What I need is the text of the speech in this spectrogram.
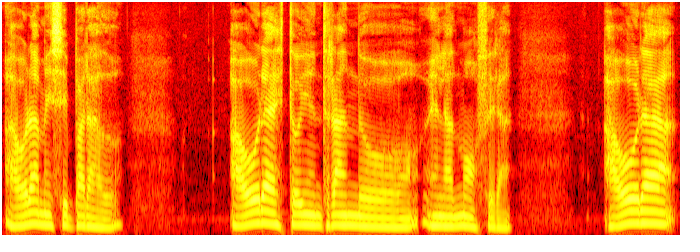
ahora me he separado, ahora estoy entrando en la atmósfera, ahora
